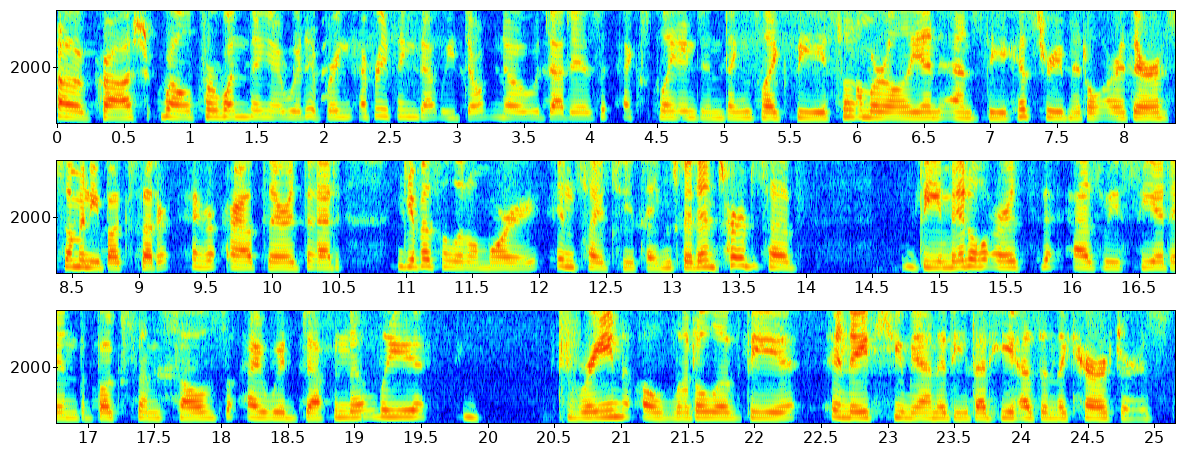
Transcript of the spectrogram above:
Oh gosh. Well, for one thing, I would bring everything that we don't know that is explained in things like the Silmarillion and the history of Middle Earth. There are so many books that are out there that give us a little more insight to things. But in terms of the Middle Earth as we see it in the books themselves, I would definitely drain a little of the innate humanity that he has in the characters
